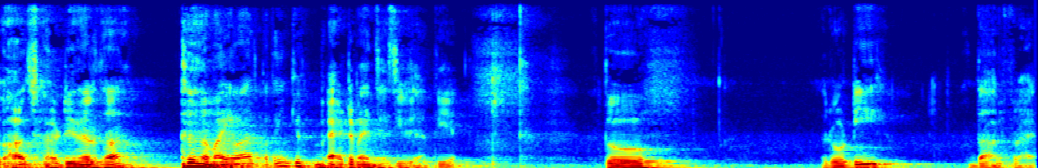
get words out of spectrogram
तो आज का डिनर था। हमारी आवाज़ पता नहीं क्यों बैटमैन जैसी हो जाती है। तो रोटी, दाल फ्राई,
